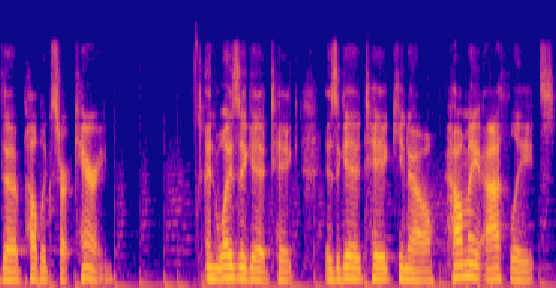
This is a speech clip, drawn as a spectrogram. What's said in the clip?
the public start caring, and what is it gonna take? Is it gonna take you know how many athletes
